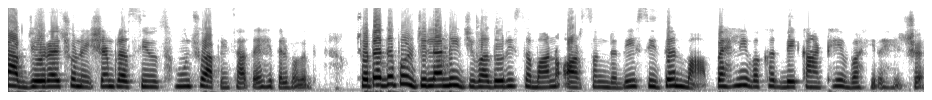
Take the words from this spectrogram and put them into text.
આપ જોઈ રહ્યા છો નેશન પ્લસ ન્યૂઝ. હું છું આપની સાથે હેતલ ભગત. છોટાઉદેપુર જિલ્લાની જીવાદોરી સમાન ઓરસંગ નદી સિઝનમાં પહેલી વખત બે કાંઠે વહી રહી છે.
